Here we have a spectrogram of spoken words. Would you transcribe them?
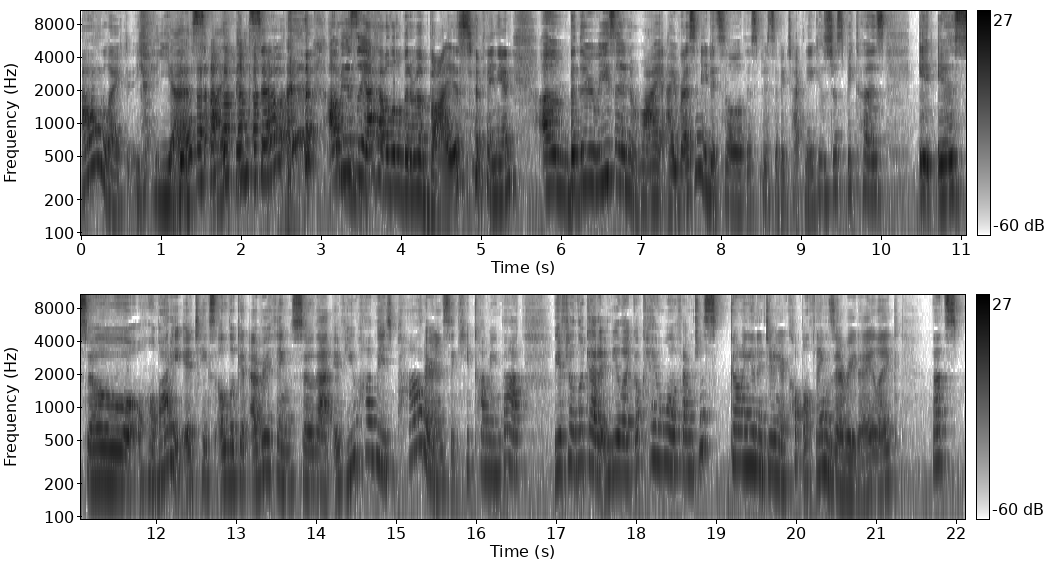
I liked it. Yes, I think so. Obviously, I have a little bit of a biased opinion. Um, but the reason why I resonated so with this specific technique is just because it is so whole body. It takes a look at everything so that if you have these patterns that keep coming back, we have to look at it and be like, okay, well, if I'm just going in and doing a couple things every day, like that's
